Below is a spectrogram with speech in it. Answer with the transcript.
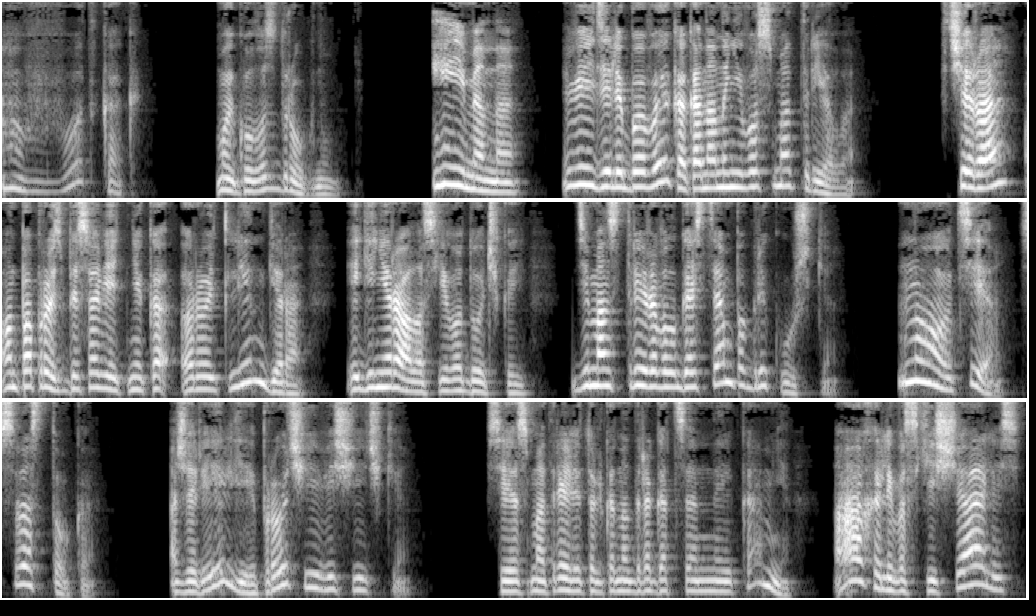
Вот как? Мой голос дрогнул. Именно. Видели бы вы, как она на него смотрела. Вчера он по просьбе советника Ройтлингера и генерала с его дочкой демонстрировал гостям побрякушки. Ну, те, с Востока. Ожерелья и прочие вещички. Все смотрели только на драгоценные камни, ахали, восхищались,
